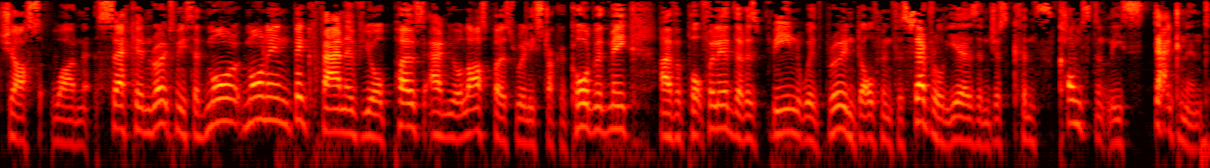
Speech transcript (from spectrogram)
just one second, wrote to me, said, morning, big fan of your post and your last post really struck a chord with me. I have a portfolio that has been with Brewin Dolphin for several years and just constantly stagnant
